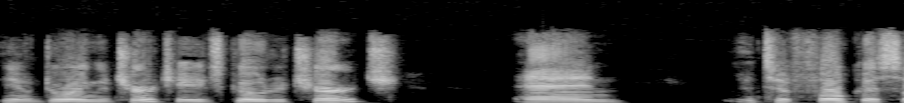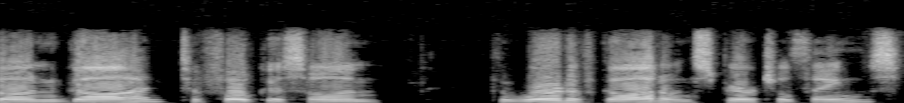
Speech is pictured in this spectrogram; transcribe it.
you know, during the church age, go to church and to focus on God, to focus on the Word of God, on spiritual things,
